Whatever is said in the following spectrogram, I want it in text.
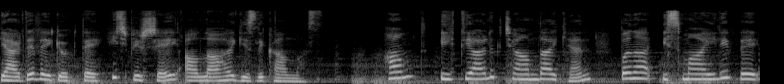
Yerde ve gökte hiçbir şey Allah'a gizli kalmaz. Hamd, ihtiyarlık çağımdayken bana İsmail'i ve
